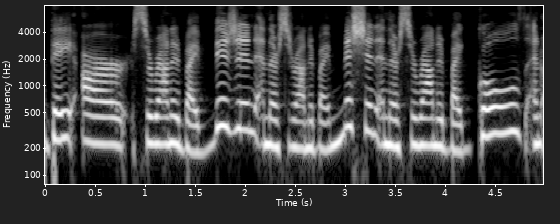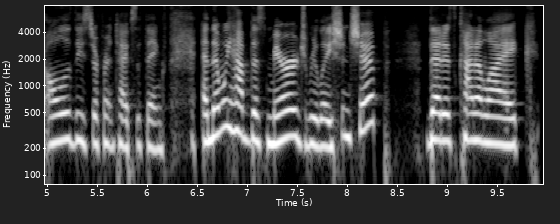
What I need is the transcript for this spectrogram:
they are surrounded by vision and they're surrounded by mission and they're surrounded by goals and all of these different types of things. And then we have this marriage relationship that is kind of like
